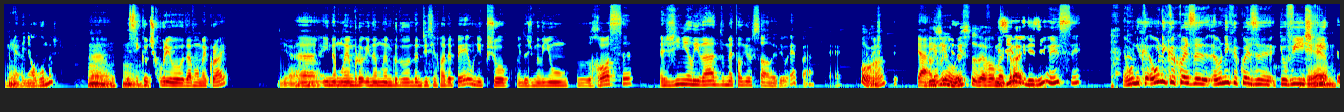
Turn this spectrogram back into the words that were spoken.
também yeah. tenho algumas Hum, Ah, assim hum, que eu descobri o Devil May Cry yeah. ah, ainda me lembro, ainda me lembro do- da notícia em rodapé, o único jogo em 2001 que roça a genialidade do Metal Gear Solid. Eu, epá, Porra, yeah, diziam lembro-me isso do Devil May Diziam, Cry? diziam isso, sim. A única, a única coisa, a única coisa que eu vi escrita,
